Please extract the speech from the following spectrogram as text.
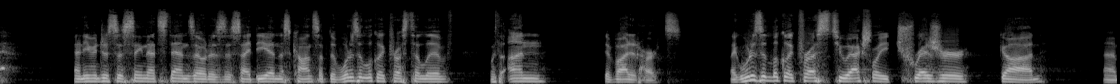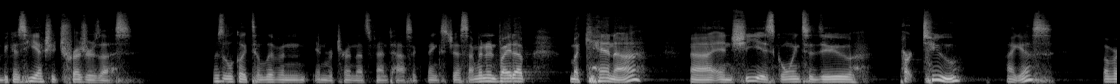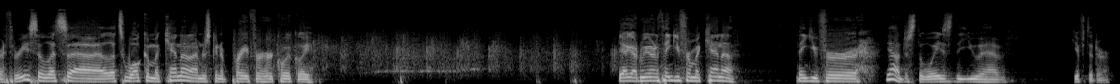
And even just this thing that stands out is this idea and this concept of what does it look like for us to live with undivided hearts? Like, what does it look like for us to actually treasure God uh, because He actually treasures us? What does it look like to live in, in return? That's fantastic. Thanks, Jess. I'm going to invite up McKenna, uh, and she is going to do part two, I guess, of our three. So let's, uh, let's welcome McKenna, and I'm just going to pray for her quickly. Yeah, God, we want to thank you for McKenna. Thank you for, yeah, just the ways that you have gifted her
